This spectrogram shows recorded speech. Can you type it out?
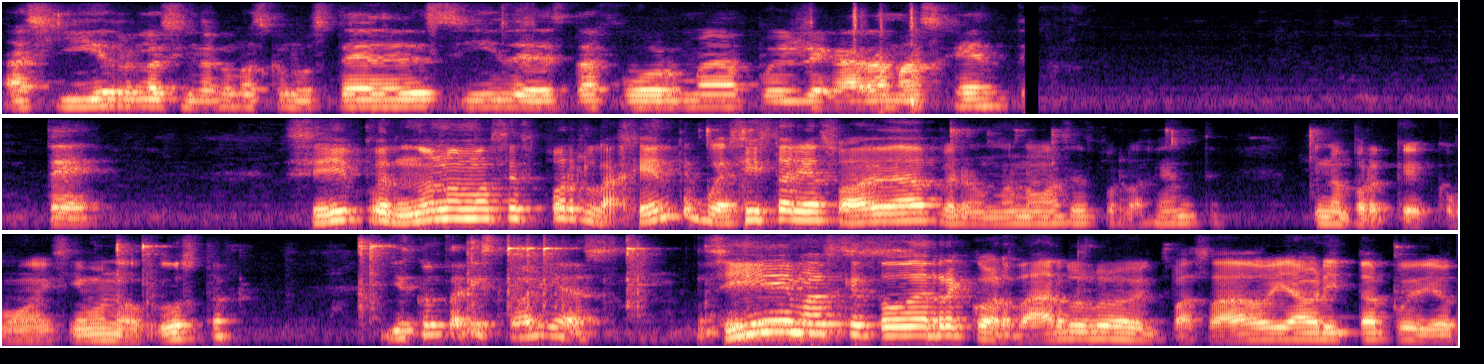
así relacionarnos más con ustedes y de esta forma pues llegar a más gente. Sí, pues no nomás es por la gente, pues sí estaría suave, ¿verdad? pero no nomás es por la gente, sino porque, como decimos, nos gusta. Y es contar historias. Sí, Es- más que todo es recordarlo del pasado. Y ahorita, pues yo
